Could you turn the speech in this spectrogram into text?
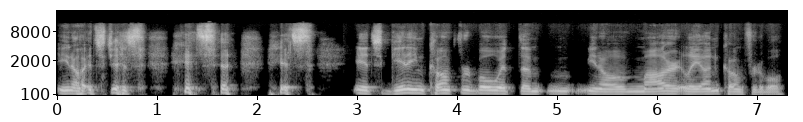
you know it's just it's it's it's getting comfortable with the you know moderately uncomfortable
